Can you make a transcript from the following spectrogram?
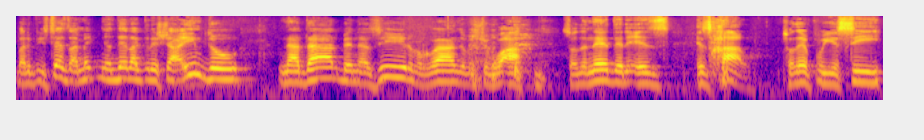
But if he says, "I'm making a neder like the sha'im do," nadar ben nazir v'shvuah. So the neder is is hal. So therefore, you see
